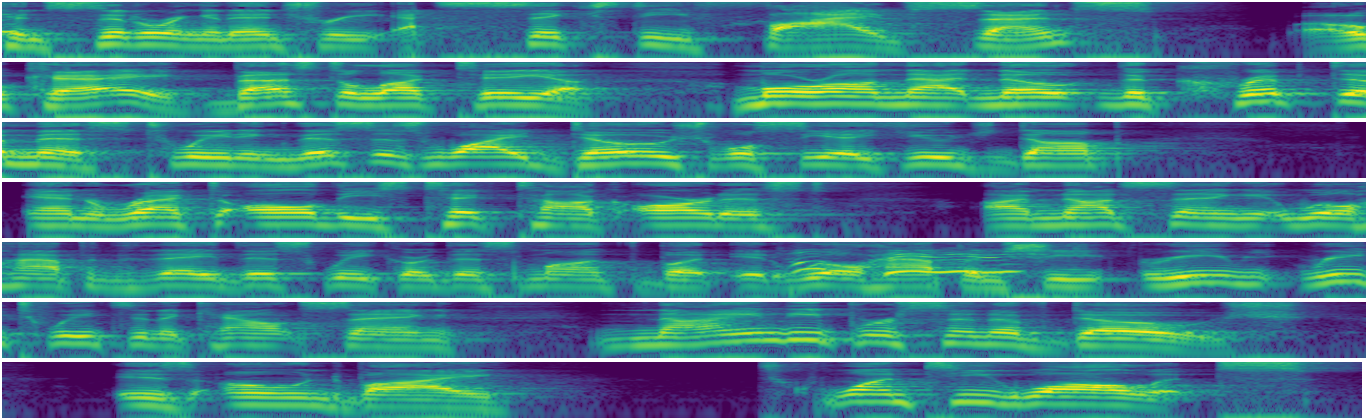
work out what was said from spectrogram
considering an entry at 65 cents. Okay, best of luck to you. More on that note, the Cryptomist tweeting, this is why Doge will see a huge dump and wrecked all these TikTok artists. I'm not saying it will happen today, this week, or this month, but it will happen. She re- retweets an account saying 90% of Doge is owned by 20 wallets.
